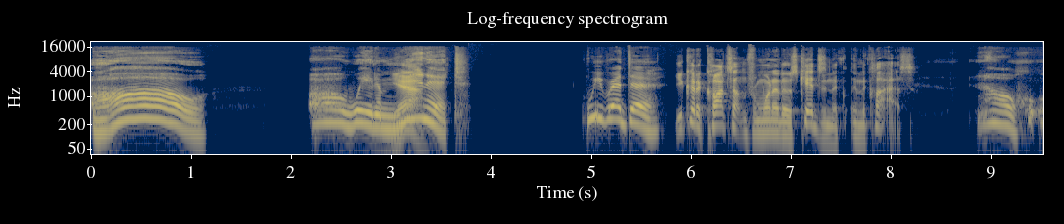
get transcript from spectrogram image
oh, oh, wait a Yeah. minute. We read the, You could have caught something from one of those kids in the in the class. no, who,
